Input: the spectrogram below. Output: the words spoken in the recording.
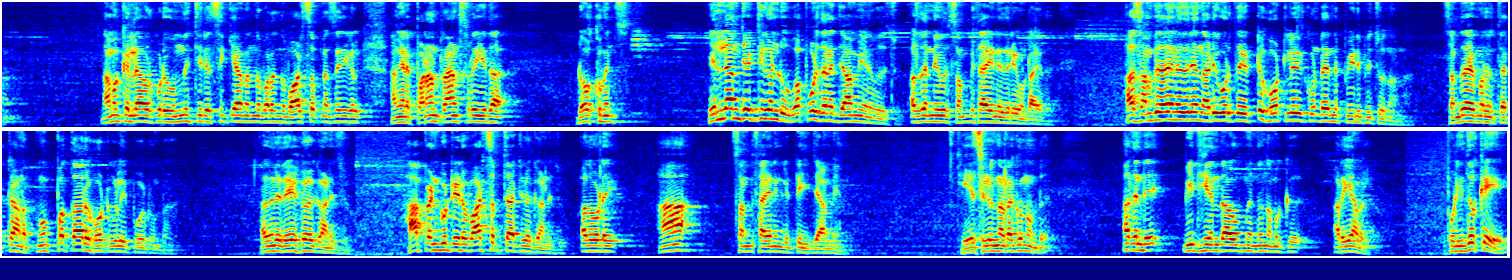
നമുക്കെല്ലാവർക്കും കൂടെ ഒന്നിച്ച് രസിക്കാമെന്ന് പറയുന്ന വാട്സപ്പ് മെസ്സേജുകൾ അങ്ങനെ പണം ട്രാൻസ്ഫർ ചെയ്ത ഡോക്യുമെന്റ്സ് എല്ലാം ജഡ്ജി കണ്ടു. അപ്പോൾ തന്നെ ജാമ്യം അനുവദിച്ചു. അത് തന്നെ ഒരു സംവിധായകനെതിരെ ഉണ്ടായത്. ആ സംവിധായകനെതിരെ നടി കൊടുത്ത എട്ട് ഹോട്ടലുകളിൽ കൊണ്ട് എന്നെ പീഡിപ്പിച്ചു എന്നാണ്. സംവിധായകൻ പറഞ്ഞു തെറ്റാണ്. മുപ്പത്താറ് ഹോട്ടലുകളിൽ പോയിട്ടുണ്ട്. അതിന്റെ രേഖകൾ കാണിച്ചു. ആ പെൺകുട്ടിയുടെ വാട്സപ്പ് ചാറ്റുകൾ കാണിച്ചു. അതോടെ ആ സംവിധായകനും കിട്ടി ജാമ്യം. കേസുകൾ നടക്കുന്നുണ്ട്. അതിന്റെ വിധി എന്താവുമെന്ന് നമുക്ക് അറിയാമല്ലോ. അപ്പോൾ ഇതൊക്കെ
